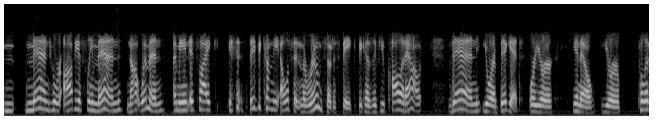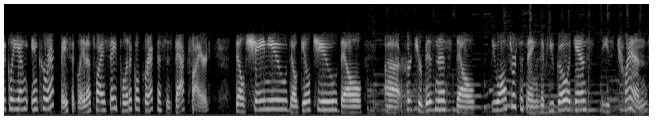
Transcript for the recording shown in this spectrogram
m- men who are obviously men, not women. I mean, it's like they become the elephant in the room, so to speak, because if you call it out, then you're a bigot or you're, you know, you're politically un- incorrect, basically. That's why I say political correctness has backfired. They'll shame you, they'll guilt you, they'll uh, hurt your business, they'll do all sorts of things. If you go against these trends,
